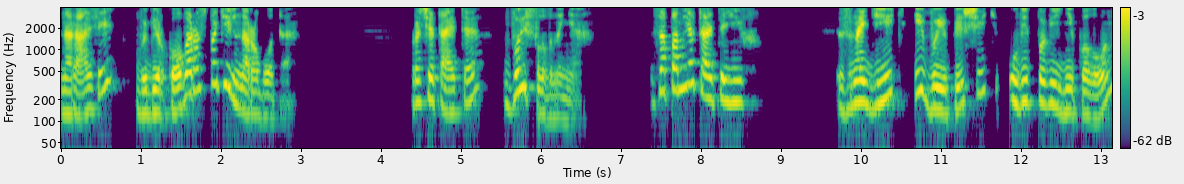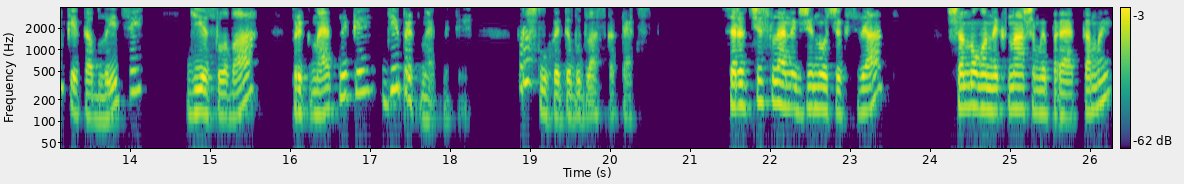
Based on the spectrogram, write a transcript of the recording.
Наразі вибіркова розподільна робота. Прочитайте висловлення. Запам'ятайте їх. Знайдіть і випишіть у відповідні колонки таблиці дієслова, прикметники, дієприкметники. Прослухайте, будь ласка, текст. Серед численних жіночих свят, шанованих нашими предками,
